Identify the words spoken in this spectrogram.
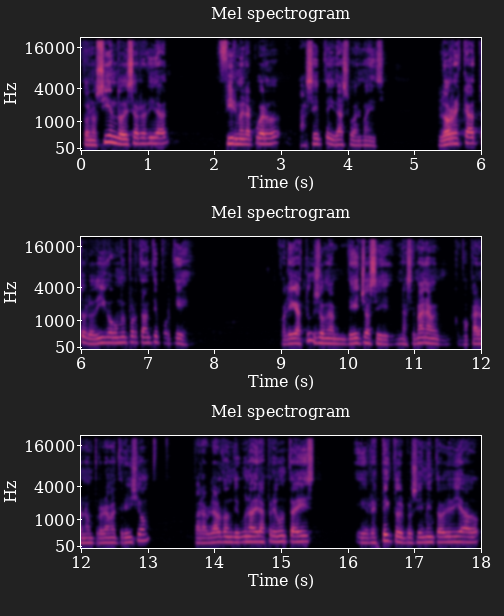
conociendo esa realidad, firma el acuerdo, acepta y da su anuencia. Lo rescato, lo digo como importante porque colegas tuyos, de hecho hace una semana me convocaron a un programa de televisión para hablar donde una de las preguntas es eh, respecto del procedimiento abreviado,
